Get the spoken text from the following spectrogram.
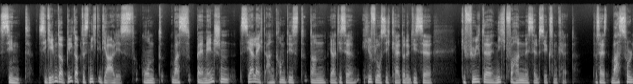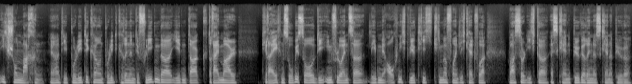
sind. Sie geben da ein Bild ab, das nicht ideal ist. Und was bei Menschen sehr leicht ankommt, ist dann ja diese Hilflosigkeit oder diese gefühlte, nicht vorhandene Selbstwirksamkeit. Das heißt, was soll ich schon machen? Ja, die Politiker und Politikerinnen, die fliegen da jeden Tag dreimal, die Reichen sowieso, die Influencer leben mir auch nicht wirklich Klimafreundlichkeit vor. Was soll ich da als kleine Bürgerin, als kleiner Bürger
